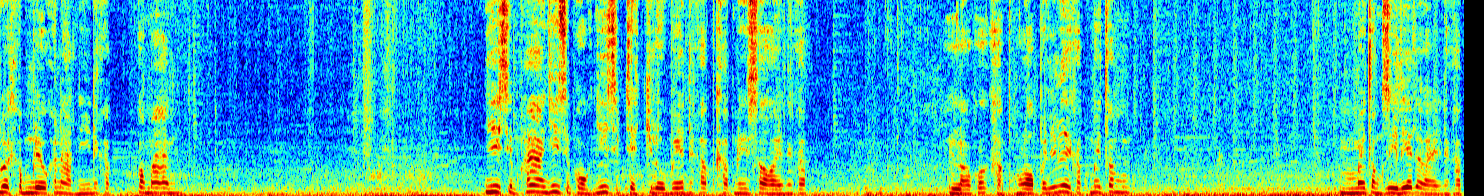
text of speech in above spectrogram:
ด้วยความเร็วขนาดนี้นะครับ ประมาณ 25 26 27 กิโลเมตรนะครับขับในซอยนะครับ เราก็ขับของเราไปเรื่อยๆครับ ไม่ต้อง ไม่ต้องซีเรียสอะไรนะครับ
